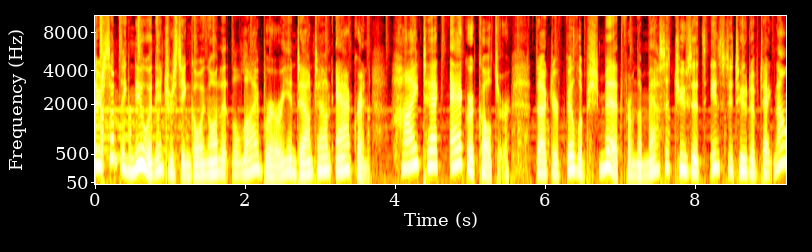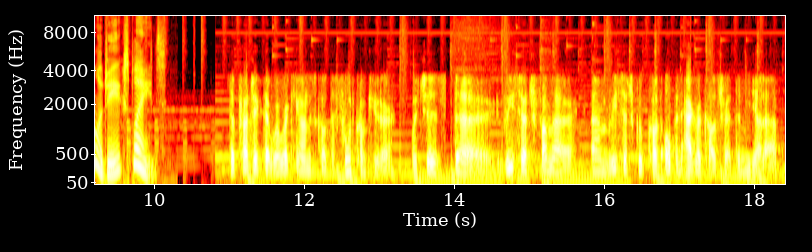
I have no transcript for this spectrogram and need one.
There's something new and interesting going on at the library in downtown Akron high tech agriculture. Dr. Philipp Schmidt from the Massachusetts Institute of Technology explains. The project that we're working on is called the Food Computer, which is the research from a um, research group called Open Agriculture at the Media Lab.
